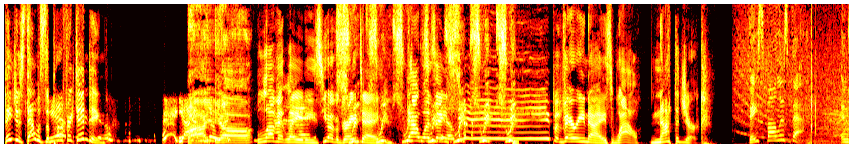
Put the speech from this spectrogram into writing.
They just that was the Yeah, perfect ending. yeah, Bye, no y'all. Love it, ladies. You have a great Sweet, day. sweet, sweet, that was sweet, a sweet, sweet, sweet. but very nice. Wow, not the jerk. Baseball is back, and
